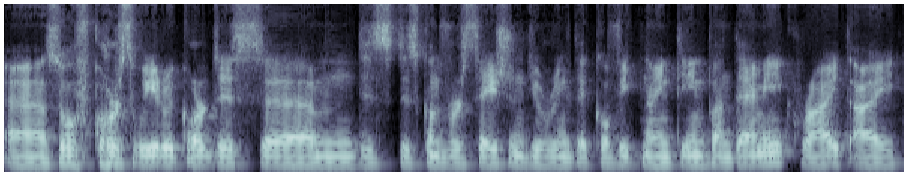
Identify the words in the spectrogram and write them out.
Uh, so of course we record this um, this this conversation during the COVID nineteen pandemic, right? I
